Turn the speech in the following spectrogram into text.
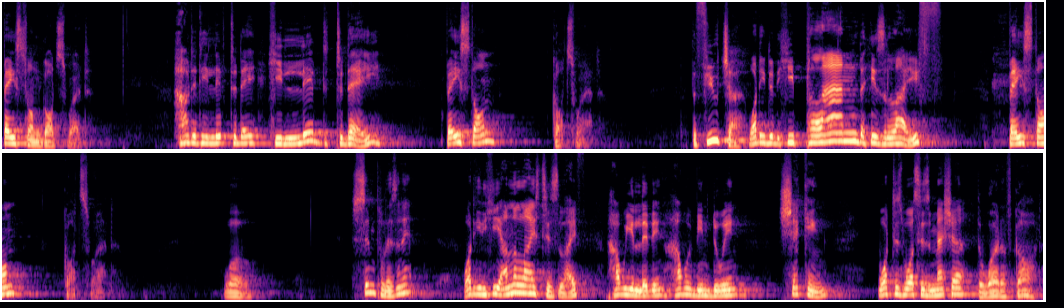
based on God's word. How did he live today? He lived today based on God's word. The future, what he did, he planned his life based on God's word. Whoa. Simple, isn't it? What he, he analyzed his life, how we're living, how we've been doing, checking what was his measure? The Word of God,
